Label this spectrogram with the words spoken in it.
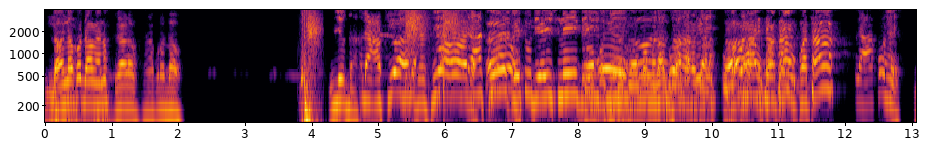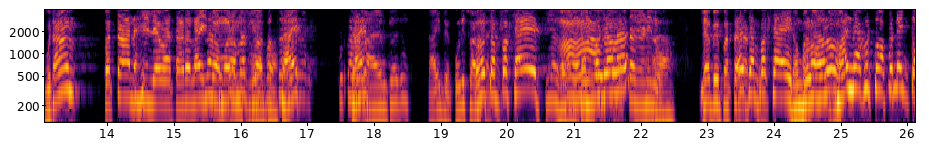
દાવ નાખો દાવ એનો રાડો આપણો દાવ. હે? ભાઈ તું દેશ નહીં દેશ નહીં. ઊભા ના થા, ઊભા થા. એટલે આ કોણ હે? બુધામ પત્તા નહીં લેવા તારા લાઈ તો અમારે તો. સાહેબ સાહેબ. સાહેબ પોલીસવાળા ચંપક સાહેબ. ચંપક? લે. ભાઈ પત્તા ચંપક સાહેબ બોલો બોલો. માર નાખું તો તો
